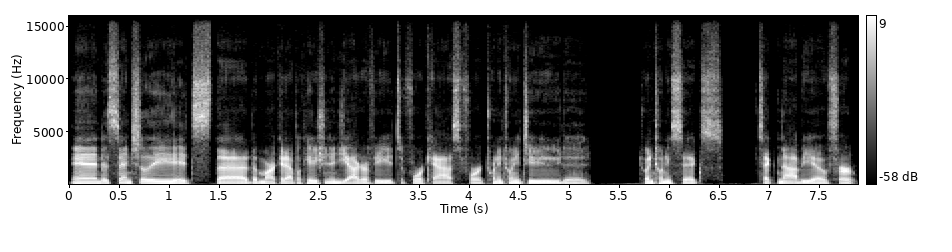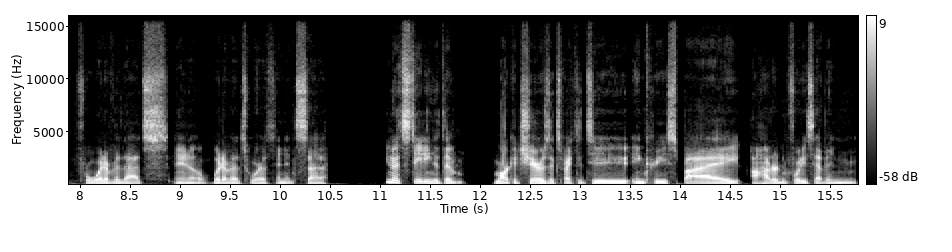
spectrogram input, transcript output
And essentially, it's the, the market application and geography. It's a forecast for 2022 to 2026. Technavio for for whatever that's you know whatever that's worth, and it's uh you know it's stating that the market share is expected to increase by 147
